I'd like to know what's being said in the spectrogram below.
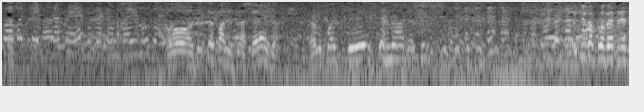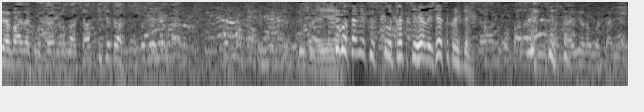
Qual vai ser a estratégia para a campanha no governo? Ó, se você fala estratégia, ela não pode ser externada, simples. Eu tive uma conversa reservada com o Trump no passado, que se tratou foi reservada. O senhor gostaria que o, o Trump se reelegesse, presidente? Não, não vou falar gostaria ou não gostaria.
